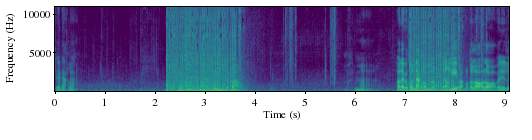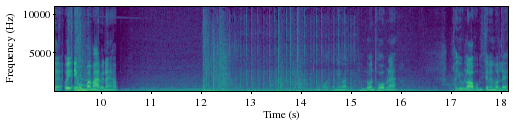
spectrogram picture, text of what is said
ได้ดักแล้วทีมหรือเปล่าขึ้นมา เราได้เป็นคนดักเราไม่ต้องไม่ต้องรีบครับเราก็รอรอไปเรื่อยๆเอ้ยนนี่ผมประมาทไปหน่อยครับโอ้ยตอนนี้ว่าผมโดนโถมแล้วเขาอยู่รอบผมเต็มไปหมดเลย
